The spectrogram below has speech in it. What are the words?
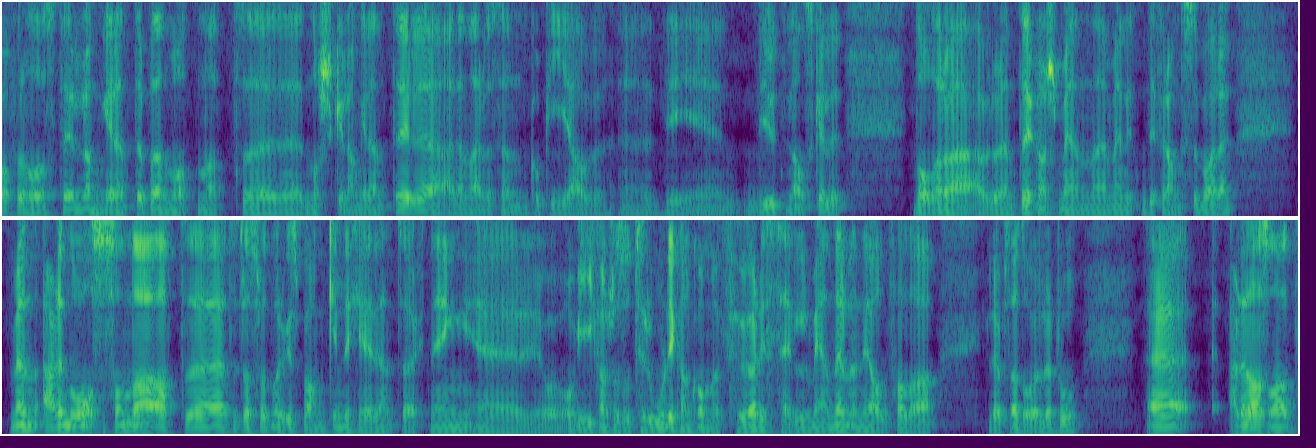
å, forholde oss til lange renter på den måten at eh, norske lange renter er nærmest en kopi av eh, de, de, utenlandske, eller dollar- og eurorenter, kanskje med en, med en, liten differanse bare. Men er det nå også sånn da at uh, til tross for at Norges Bank indikerer renteøkning, uh, og, vi kanskje også tror de kan komme før de selv mener, men i alle fall da i løpet av et år eller to, uh, er det da sånn at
